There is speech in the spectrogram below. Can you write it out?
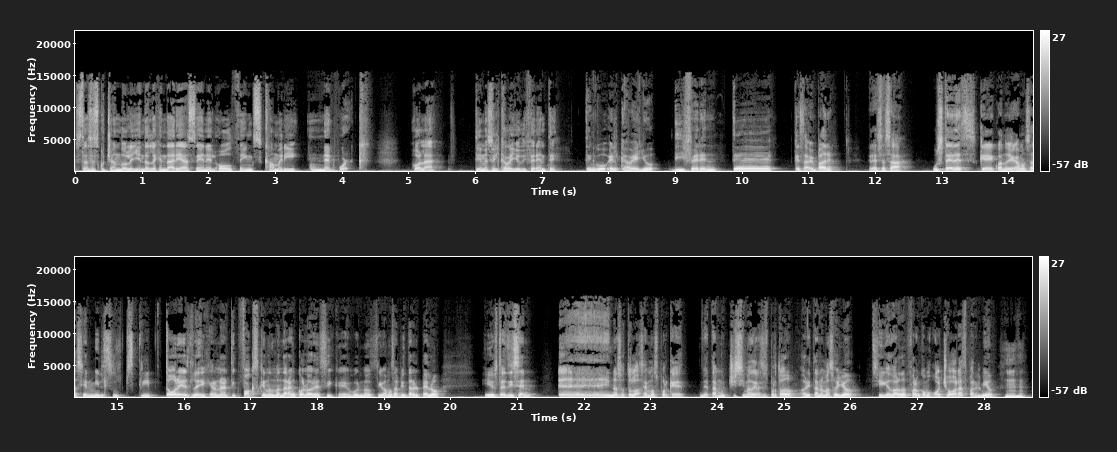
Estás escuchando Leyendas Legendarias en el All Things Comedy Network. Hola, tienes el cabello diferente. Tengo el cabello diferente, que está bien padre. Gracias a ustedes que cuando llegamos a 100 mil suscriptores le dijeron a Arctic Fox que nos mandaran colores y que nos íbamos a pintar el pelo. Y ustedes dicen, eh, y nosotros lo hacemos porque neta, muchísimas gracias por todo. Ahorita nomás soy yo. Sigue Eduardo. Fueron como ocho horas para el mío.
